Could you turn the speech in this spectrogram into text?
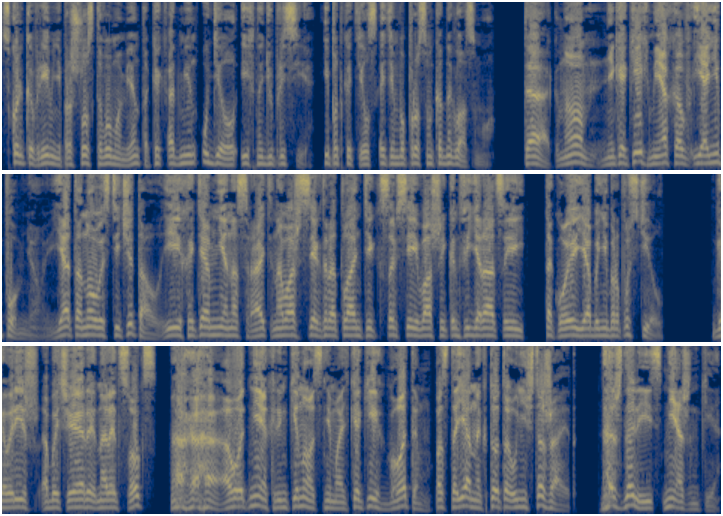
сколько времени прошло с того момента, как админ уделал их на Дюпреси, и подкатил с этим вопросом к Одноглазому. «Так, но никаких мехов я не помню. Я-то новости читал, и хотя мне насрать на ваш сектор Атлантик со всей вашей конфедерацией, Такое я бы не пропустил. Говоришь об ЭЧР на Ред Сокс? Ага, а вот не хрен кино снимать, каких Готэм постоянно кто-то уничтожает. Дождались, неженки,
